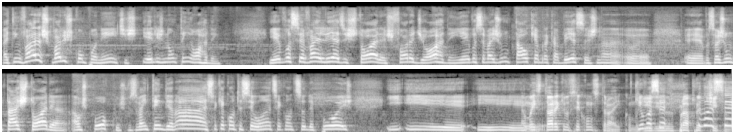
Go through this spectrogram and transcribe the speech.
aí tem várias, vários componentes e eles não têm ordem. E aí você vai ler as histórias fora de ordem e aí você vai juntar o quebra-cabeças na. é, é, você vai juntar a história aos poucos. Você vai entendendo, ah, isso aqui aconteceu antes, isso aqui aconteceu depois. E. e- e- É uma história que você constrói, como que diz você, o próprio que você, título.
